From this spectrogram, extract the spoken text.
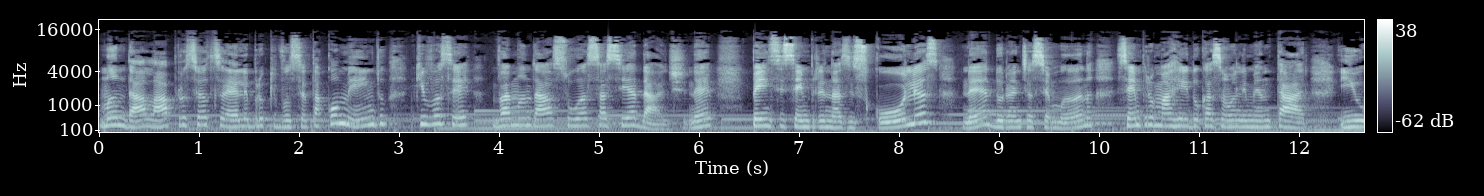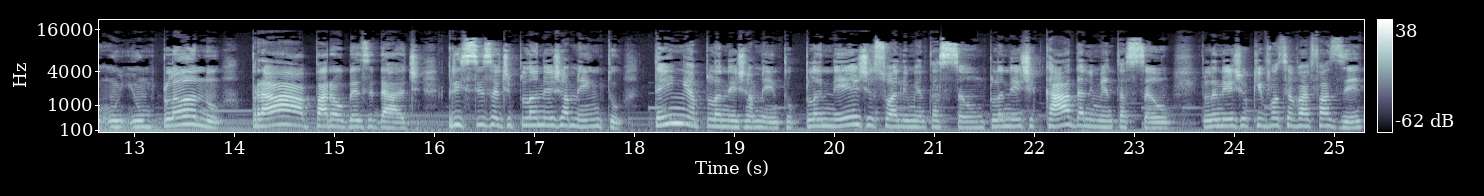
mandar lá para o seu cérebro que você está comendo, que você vai mandar a sua saciedade, né? Pense sempre nas escolhas, né? Durante a semana, sempre uma reeducação alimentar e um, e um plano pra, para a obesidade precisa de planejamento, Tenha planejamento, planeje sua alimentação, planeje cada alimentação, planeje o que você vai fazer.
